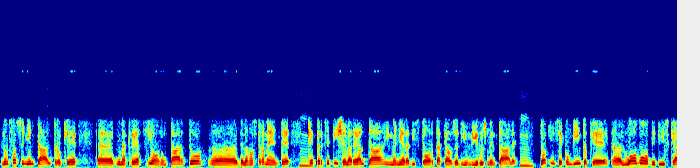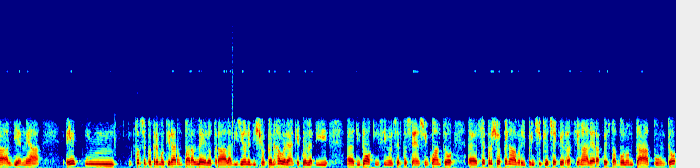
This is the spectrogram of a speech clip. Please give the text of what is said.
non fosse nient'altro che eh, una creazione, un parto eh, della nostra mente mm. che percepisce la realtà in maniera distorta a causa di un virus mentale. Mm. Dawkins è convinto che eh, l'uomo obbedisca al DNA e mh, mm, forse potremmo tirare un parallelo tra la visione di Schopenhauer e anche quella di, eh, di Dawkins in un certo senso, in quanto eh, se per Schopenhauer il principio cieco irrazionale era questa volontà, appunto,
